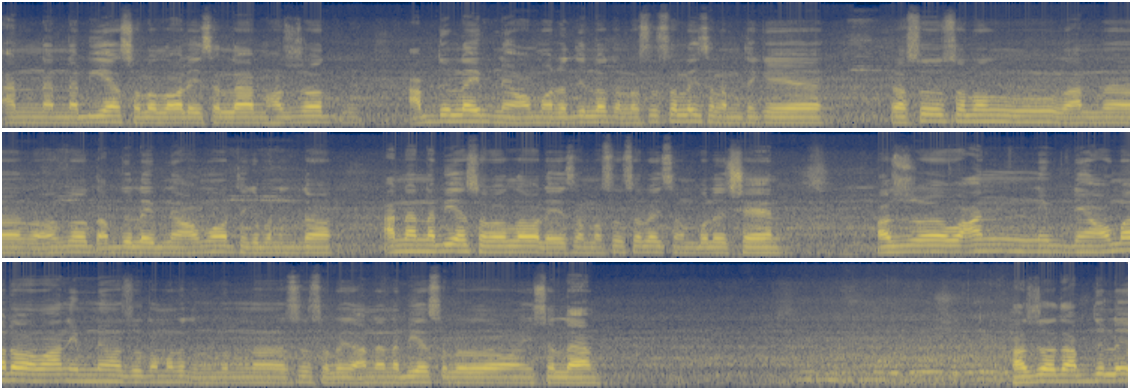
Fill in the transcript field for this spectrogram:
أن النبي صلى الله عليه وسلم حضرت আবদুল্লাহ ইবনে ওমর রাদিয়াল্লাহু তাআলা রাসূল সাল্লাল্লাহু আলাইহি সাল্লাম থেকে রাসূল সাল্লাল্লাহু হযরত আবদুল্লাহ ইবনে ওমর থেকে বর্ণিত আন্না নবী সাল্লাল্লাহু আলাইহি ওয়াসাল্লাম রাসূল সাল্লাল্লাহু আলাইহি সাল্লাম বলেছেন হযরত ওয়ান ইবনে ওমর ওয়ান ইবনে হযরত ওমর রাসূল সাল্লাল্লাহু আন্না নবী সাল্লাল্লাহু আলাইহি সাল্লাম হজরত আবদুল্লাহ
